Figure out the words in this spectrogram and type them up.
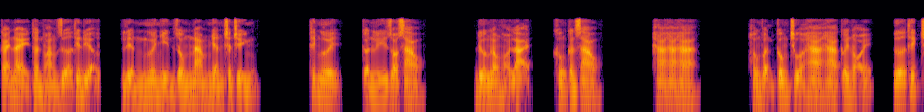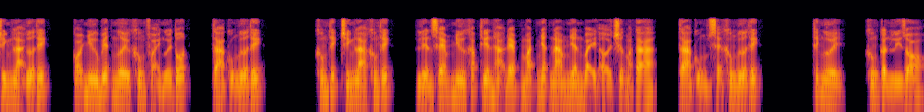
cái này thần hoang giữa thiên địa, liền ngươi nhìn giống nam nhân chân chính. Thích ngươi, cần lý do sao? Đường long hỏi lại, không cần sao? Ha ha ha. Hồng vận công chúa ha ha cười nói, ưa thích chính là ưa thích, coi như biết ngươi không phải người tốt, ta cũng ưa thích. Không thích chính là không thích, liền xem như khắp thiên hạ đẹp mắt nhất nam nhân bày ở trước mặt ta ta cũng sẽ không ưa thích. Thích ngươi, không cần lý do.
